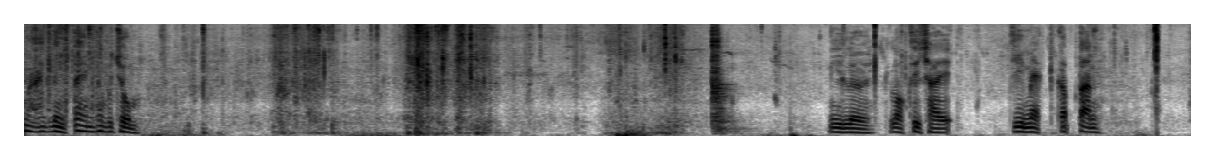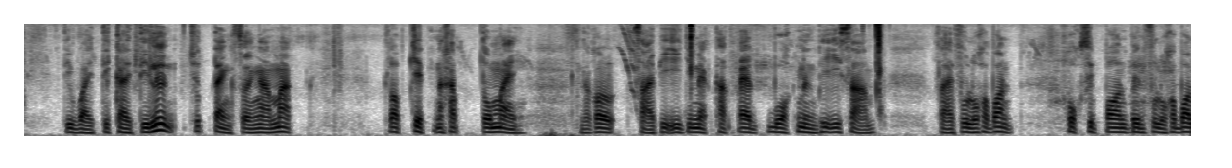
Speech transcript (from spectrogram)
มาอีกหนึ่งแต้มท่านผู้ชม นี่เลยล็อกที่ใช้ G-Max กัปตัน ตีไหวตีไก่ตีลื่น ชุดแต่งสวยงามมาก รอบ7นะครับ ตัวใหม่ แล้วก็สาย PE G-Max ถัก8บวก1 PE 3สายฟูโรคาร์บอน60ปอนด์เป็นฟูโรคาร์บอน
